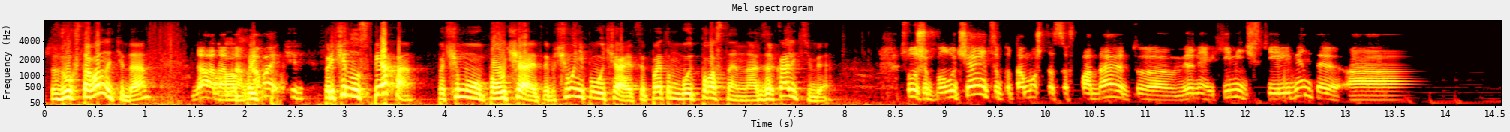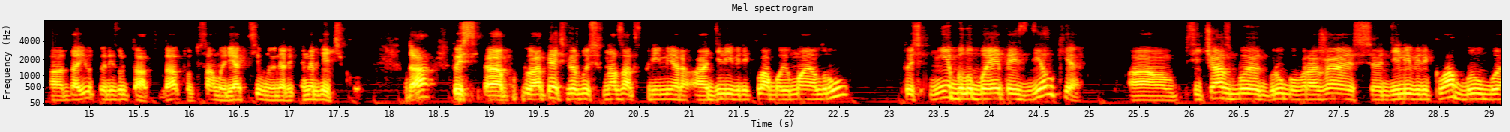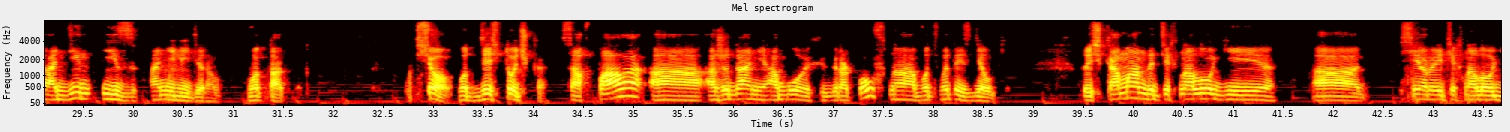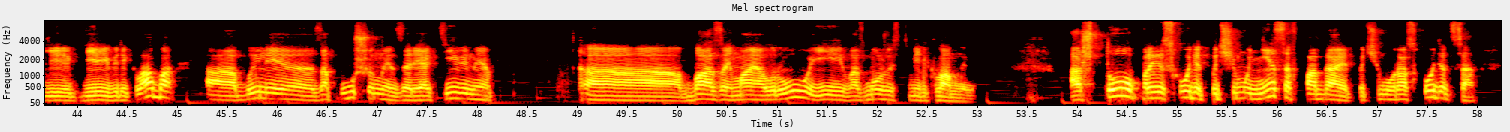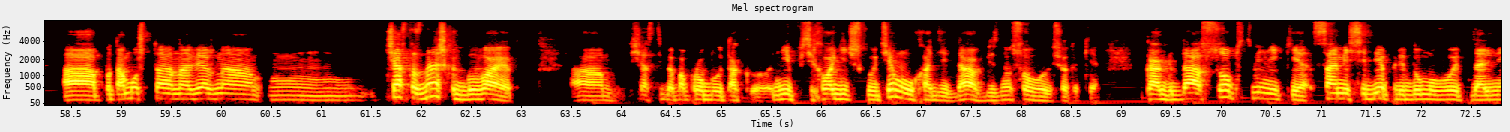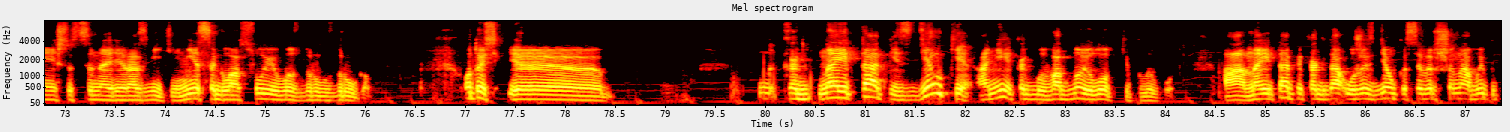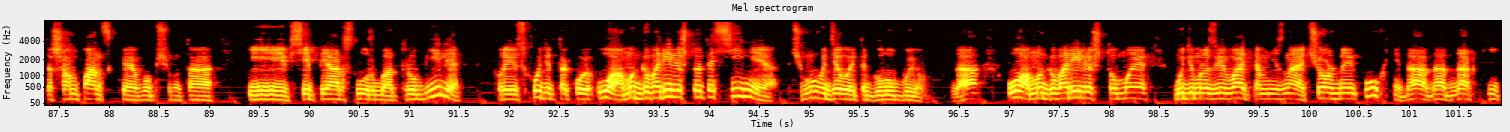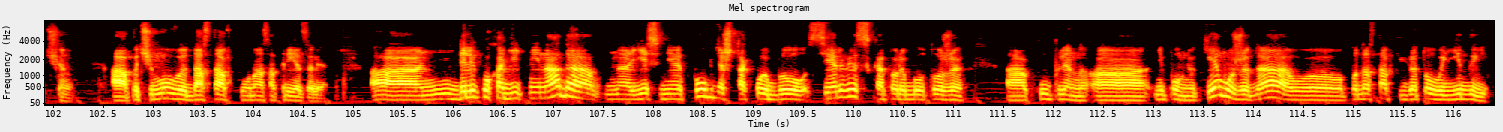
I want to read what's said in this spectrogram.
с двух сторон идти, да? Да, да, а, да. При... Давай. Причина успеха, почему получается и почему не получается, и поэтому будет просто, наверное, отзеркалить тебе. Слушай, получается, потому что совпадают, э, вернее, химические элементы а, а, дают результат, да, тот самый реактивную энергетику, да. То есть, а, опять вернусь назад в пример а, Delivery Club и Mail.ru, то есть не было бы этой сделки, а, сейчас бы, грубо выражаясь, Delivery Club был бы один из, а не лидером. Вот так. Все, вот здесь точка. Совпало а, ожидание обоих игроков на вот в этой сделке. То есть команда технологии, а, серые технологии Delivery Club а, были запушены, зареактивены а, базой Mail.ru и возможностями рекламными. А что происходит, почему не совпадает, почему расходятся? А, потому что, наверное, часто знаешь, как бывает, сейчас тебя попробую так э, не в психологическую тему уходить, да, а в бизнесовую все-таки, когда собственники сами себе придумывают дальнейший сценарий развития, не согласуя его с друг с другом. Вот, то есть э, как, на этапе сделки они как бы в одной лодке плывут. А на этапе, когда уже сделка совершена, выпито шампанское, в общем-то, и все пиар-службы отрубили, происходит такое, о, а мы говорили, что это синее, почему вы делаете голубым? Да? О, а мы говорили, что мы будем развивать, там, не знаю, черные кухни, да, да, dark kitchen, а почему вы доставку у нас отрезали? А, далеко ходить не надо. Если не помнишь, такой был сервис, который был тоже а, куплен, а, не помню кем уже, да, по доставке готовой еды.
